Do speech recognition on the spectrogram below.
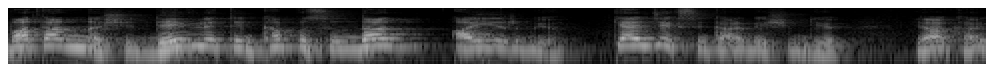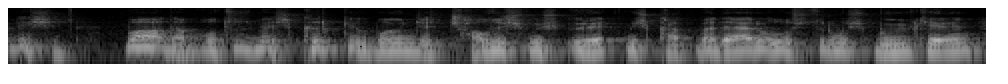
vatandaşı devletin kapısından ayırmıyor. Geleceksin kardeşim diyor. Ya kardeşim bu adam 35-40 yıl boyunca çalışmış, üretmiş, katma değer oluşturmuş, bu ülkenin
